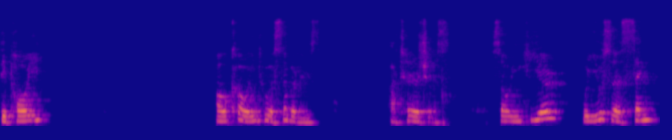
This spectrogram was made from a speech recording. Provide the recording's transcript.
deploy our code into a serverless architectures. So in here, we use the same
